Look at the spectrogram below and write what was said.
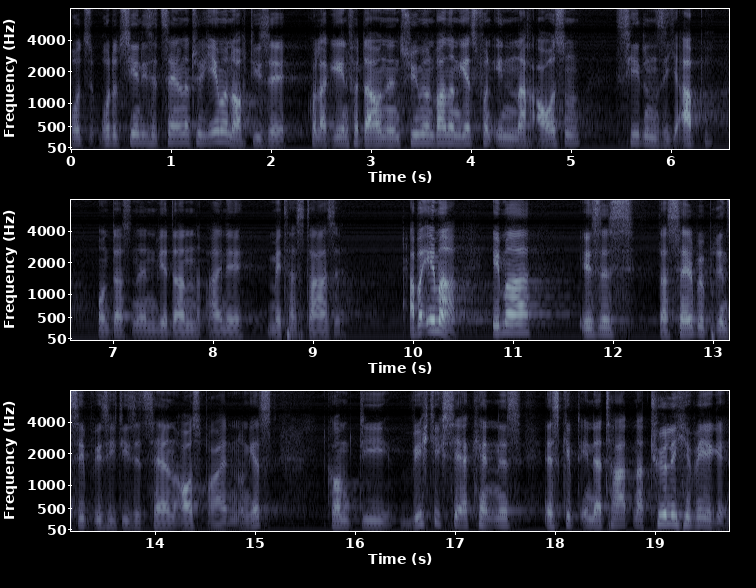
produzieren diese Zellen natürlich immer noch diese kollagenverdauenden Enzyme und wandern jetzt von innen nach außen, siedeln sich ab und das nennen wir dann eine Metastase. Aber immer, immer ist es dasselbe Prinzip, wie sich diese Zellen ausbreiten. Und jetzt kommt die wichtigste Erkenntnis, es gibt in der Tat natürliche Wege,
